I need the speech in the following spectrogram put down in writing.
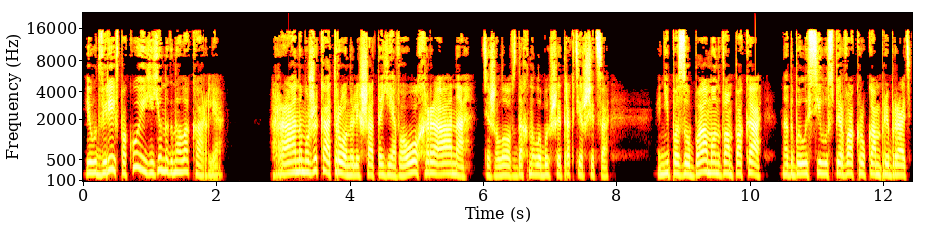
и у дверей в покое ее нагнала Карля. «Рано мужика тронули, шата Ева, ох, рано!» — тяжело вздохнула бывшая трактирщица. «Не по зубам он вам пока, надо было силу сперва к рукам прибрать,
